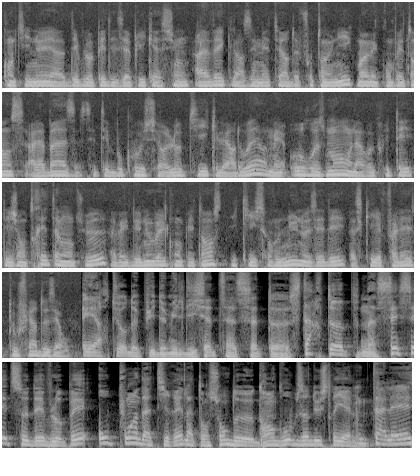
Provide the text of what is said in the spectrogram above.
continuer à développer des applications avec leurs émetteurs de photons uniques. Moi, mes compétences à la base, c'était beaucoup sur l'optique et le hardware, mais heureusement, on a recruté des gens très talentueux avec de nouvelles compétences et qui sont venus nous aider parce qu'il fallait tout faire de zéro. Et Arthur, depuis 2017, cette euh, start-up n'a cessé de se développer au point d'attirer l'attention de grands groupes industriels. Thales,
